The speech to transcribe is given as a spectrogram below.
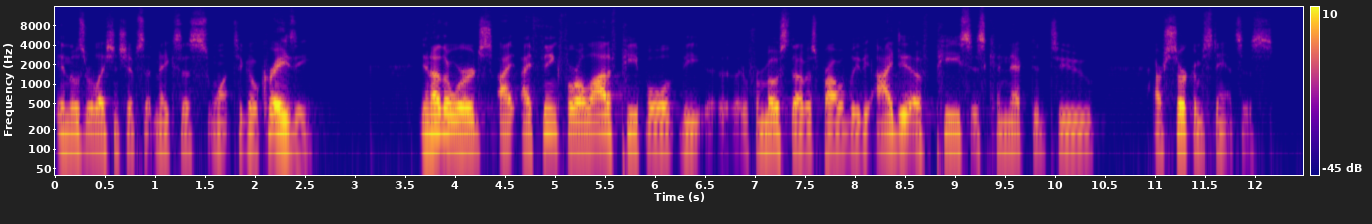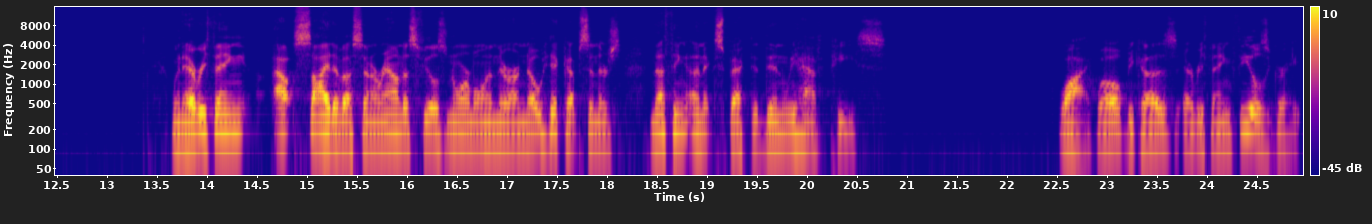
in those relationships that makes us want to go crazy. In other words, I, I think for a lot of people, the, uh, for most of us probably, the idea of peace is connected to our circumstances. When everything outside of us and around us feels normal and there are no hiccups and there's nothing unexpected, then we have peace. Why? Well, because everything feels great.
